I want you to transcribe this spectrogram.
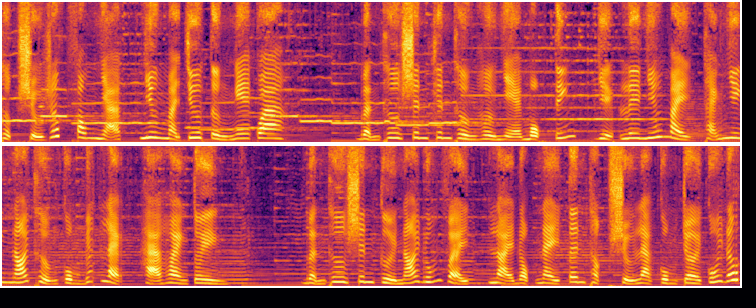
thực sự rất phong nhã, Nhưng mà chưa từng nghe qua. Bệnh thư sinh khinh thường hừ nhẹ một tiếng, Diệp Ly nhíu mày, thản nhiên nói thượng cùng biết lạc, hạ hoàng tuyền. Bệnh thư sinh cười nói đúng vậy, Loại độc này tên thật sự là cùng trời cuối đất.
